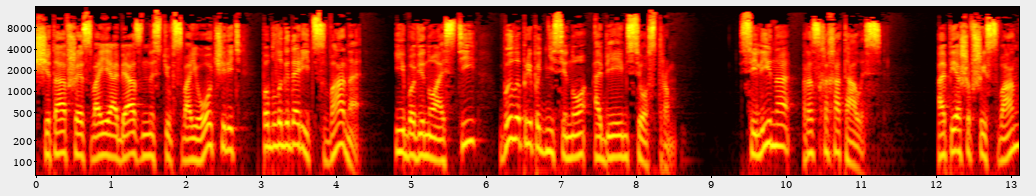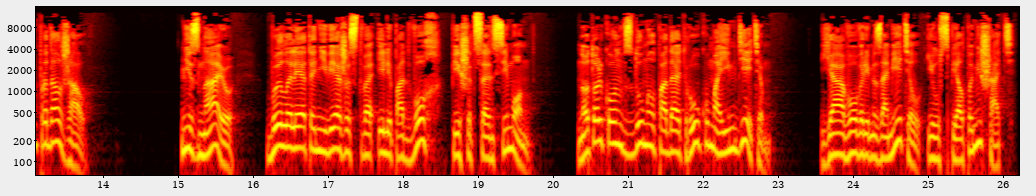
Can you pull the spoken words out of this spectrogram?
считавшая своей обязанностью в свою очередь поблагодарить Свана, ибо вино Асти было преподнесено обеим сестрам. Селина расхохоталась. Опешивший Сван продолжал. «Не знаю, было ли это невежество или подвох, пишет Сен-Симон, но только он вздумал подать руку моим детям» Я вовремя заметил и успел помешать.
